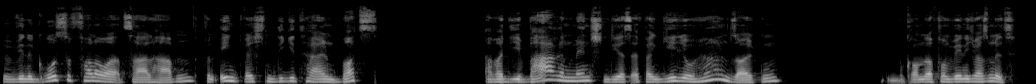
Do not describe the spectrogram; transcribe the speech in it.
wenn wir eine große Followerzahl haben von irgendwelchen digitalen Bots, aber die wahren Menschen, die das Evangelium hören sollten, bekommen davon wenig was mit.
